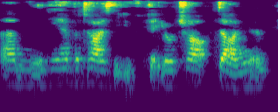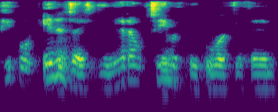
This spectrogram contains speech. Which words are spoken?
Um, he advertised that you could get your chart done, and people inundated him. He had a whole team of people working for him.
